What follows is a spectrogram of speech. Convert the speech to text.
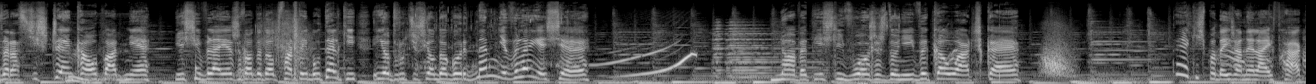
Zaraz ci szczęka opadnie. Jeśli wlejesz wodę do otwartej butelki i odwrócisz ją do góry dnem, nie wyleje się. Nawet jeśli włożysz do niej wykałaczkę. To jakiś podejrzany lifehack.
